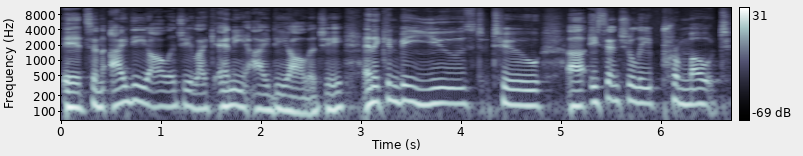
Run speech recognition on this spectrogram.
It's an ideology like any ideology, and it can be used to uh, essentially promote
